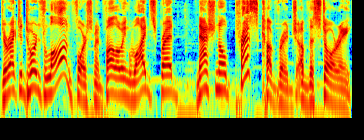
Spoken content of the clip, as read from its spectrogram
directed towards law enforcement following widespread national press coverage of the story.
